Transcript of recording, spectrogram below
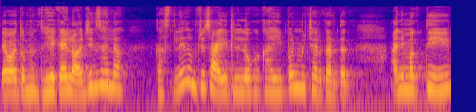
तेव्हा तो म्हणतो हे काही लॉजिक झालं? कसले तुमचे चाळीतले लोक काही पण विचार करतात? आणि मग ती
